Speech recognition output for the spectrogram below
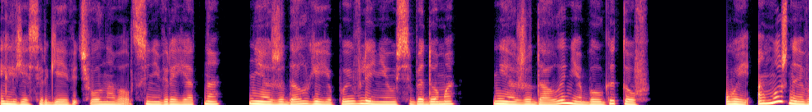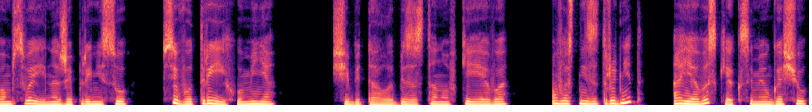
Илья Сергеевич волновался невероятно. Не ожидал ее появления у себя дома. Не ожидал и не был готов. «Ой, а можно я вам свои ножи принесу? Всего три их у меня». — щебетала без остановки Ева. «Вас не затруднит? А я вас кексами угощу.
